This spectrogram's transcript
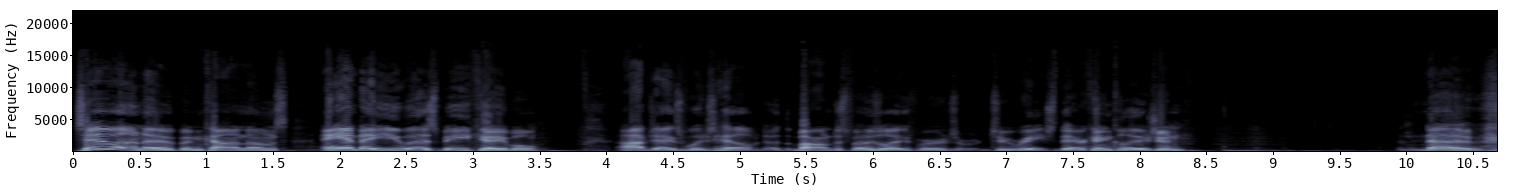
two unopened condoms, and a USB cable. Objects which helped the bomb disposal experts to reach their conclusion. No.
